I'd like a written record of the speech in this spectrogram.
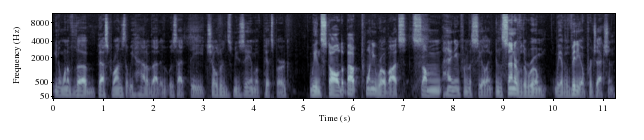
You know, one of the best runs that we had of that was at the Children's Museum of Pittsburgh. We installed about 20 robots, some hanging from the ceiling. In the center of the room, we have a video projection.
